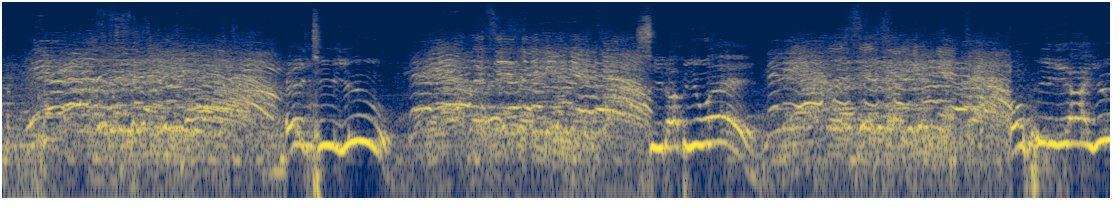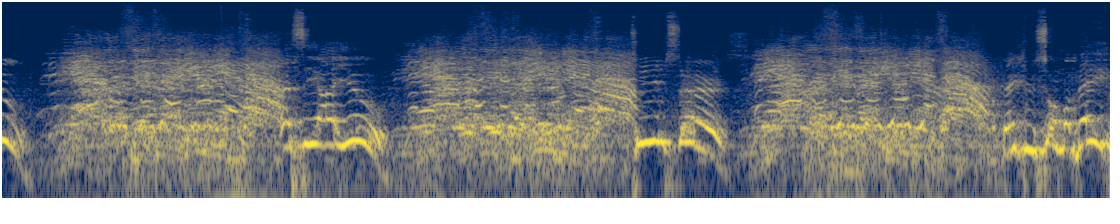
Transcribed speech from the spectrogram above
Minneapolis is a union town. ATU. Minneapolis is a union town. CWA. Minneapolis is a union town. OPEIU. Minneapolis is a union town. SEIU. Minneapolis is a union town. Teamsters. Minneapolis is a union town. Thank you so much, mate.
